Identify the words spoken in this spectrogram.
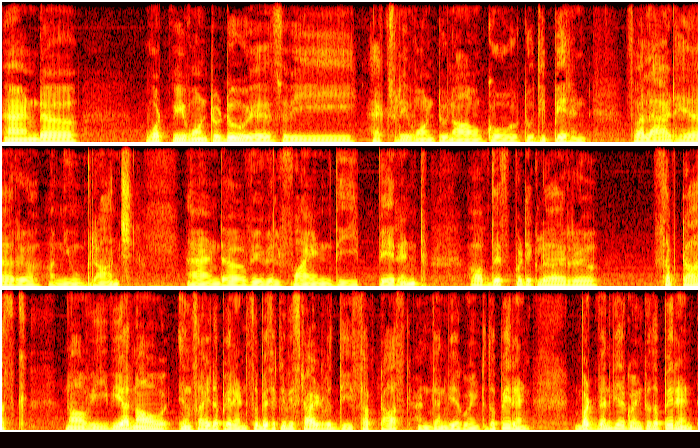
And uh, what we want to do is we actually want to now go to the parent. So I'll add here uh, a new branch and uh, we will find the parent of this particular uh, subtask. Now we, we are now inside a parent. So basically we started with the subtask and then we are going to the parent. But when we are going to the parent,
